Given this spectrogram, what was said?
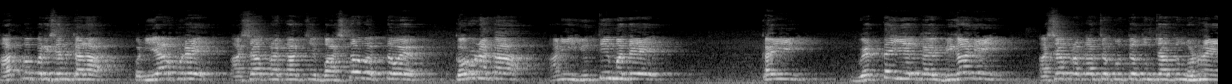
आत्मपरीक्षण करा. पण यापुढे अशा प्रकारची बाष्कळ वक्तव्य करू नका. आणि युतीमध्ये काही व्यत्यय येईल काही बिघाड येईल अशा प्रकारचं कृत्य तुमच्या हातून घडू नये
